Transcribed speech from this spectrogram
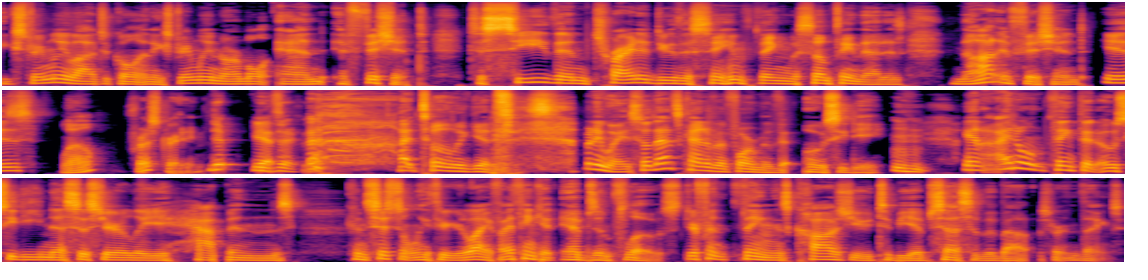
extremely logical and extremely normal and efficient to see them try to do the same thing with something that is not efficient is well frustrating Yep. Yeah. Exactly. i totally get it. But anyway so that's kind of a form of ocd Mhm. and i don't think that ocd necessarily happens consistently through your life. I think it ebbs and flows. Different things cause you to be obsessive about certain things.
